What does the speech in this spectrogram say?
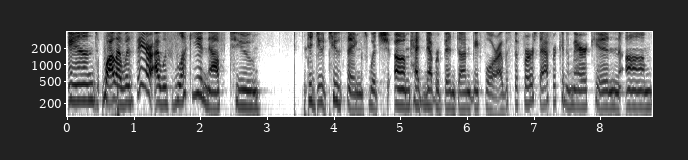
And while I was there, I was lucky enough to to do two things, which um, had never been done before. I was the first African American um,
